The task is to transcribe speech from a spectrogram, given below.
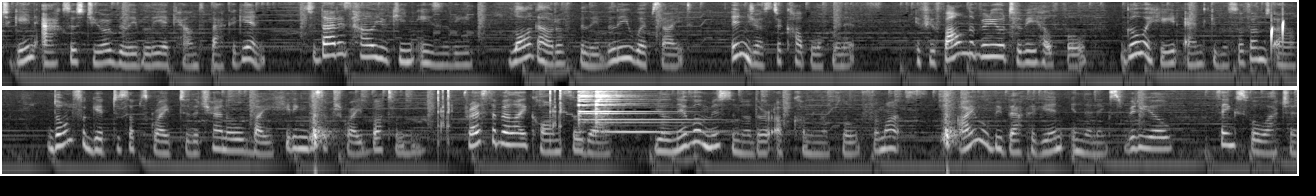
to gain access to your Bilibili account back again. So that is how you can easily log out of Bilibili website in just a couple of minutes. If you found the video to be helpful, go ahead and give us a thumbs up. Don't forget to subscribe to the channel by hitting the subscribe button. Press the bell icon so that you'll never miss another upcoming upload from us. I will be back again in the next video. Thanks for watching.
